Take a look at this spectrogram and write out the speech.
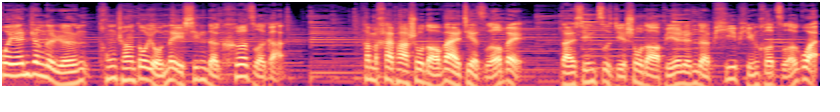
拖延症的人通常都有内心的苛责感，他们害怕受到外界责备，担心自己受到别人的批评和责怪。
